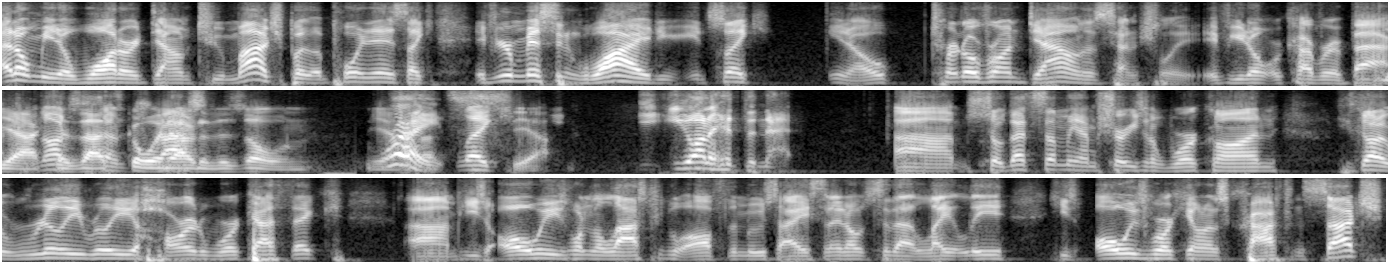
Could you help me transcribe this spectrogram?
I don't mean to water it down too much, but the point is, like if you're missing wide, it's like you know turnover on downs essentially. If you don't recover it back, Yeah, Not because that's going out of the zone. Yeah, Right, like- yeah, y- you got to hit the net. Um, so that's something I'm sure he's going to work on. He's got a really, really hard work ethic. Um, he's always one of the last people off the Moose ice, and I don't say that lightly. He's always working on his craft and such.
